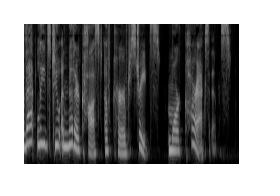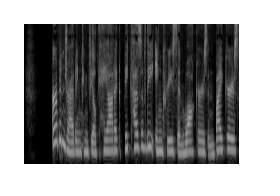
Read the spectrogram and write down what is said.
That leads to another cost of curved streets more car accidents. Urban driving can feel chaotic because of the increase in walkers and bikers,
